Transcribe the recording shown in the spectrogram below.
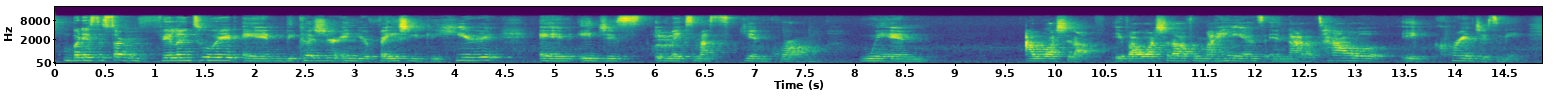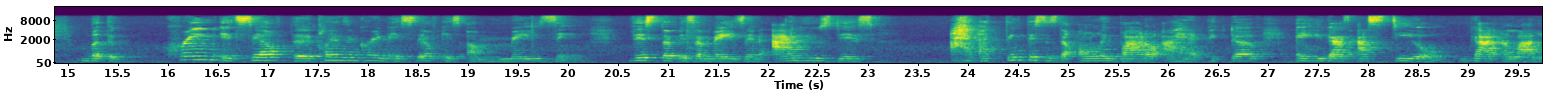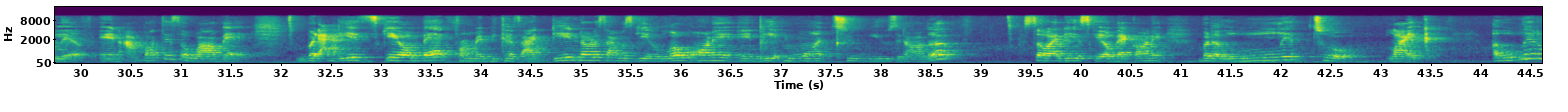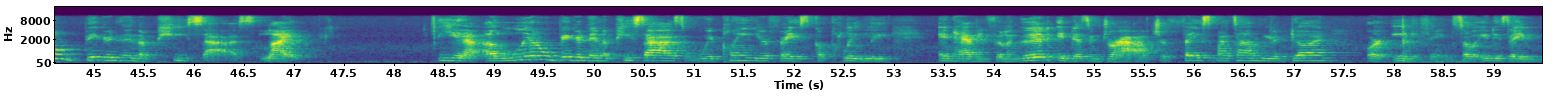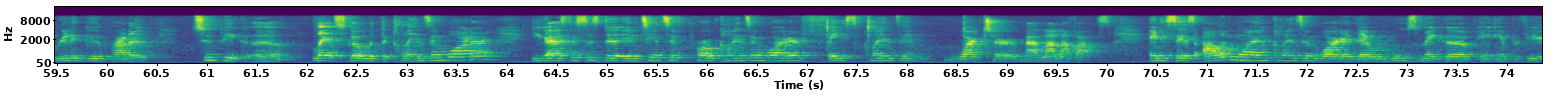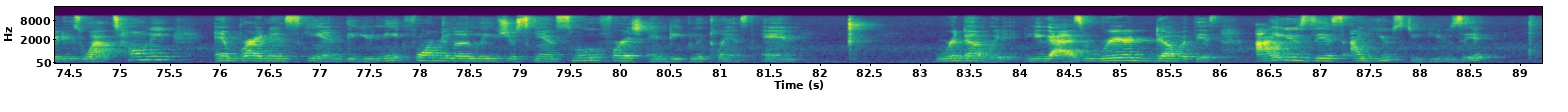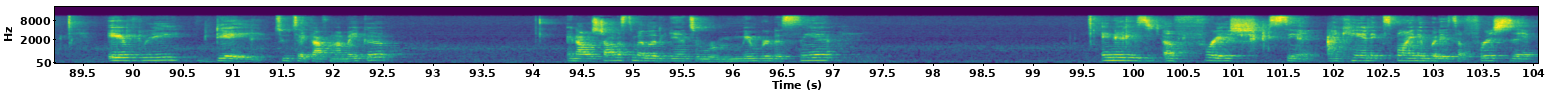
but it's a certain feeling to it and because you're in your face you can hear it and it just it makes my skin crawl when I wash it off. If I wash it off with my hands and not a towel it cringes me. But the cream itself the cleansing cream itself is amazing. This stuff is amazing. I use this I, I think this is the only bottle I had picked up and you guys I still got a lot left. And I bought this a while back but I did scale back from it because I did notice I was getting low on it and didn't want to use it all up. So I did scale back on it but a little like a little bigger than a pea size. Like yeah a little bigger than a pea size would clean your face completely and have you feeling good. It doesn't dry out your face by the time you're done or anything. So it is a really good product to pick up. Let's go with the cleansing water. You guys, this is the Intensive Pro Cleansing Water Face Cleansing Water by Lala Fox. And it says all-in-one cleansing water that removes makeup and impurities while toning and brightening skin. The unique formula leaves your skin smooth, fresh, and deeply cleansed. And we're done with it. You guys we're done with this. I use this i used to use it every day to take off my makeup. And i was trying to smell it again to remember the scent. And it is a fresh scent. I can't explain it but it's a fresh scent.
